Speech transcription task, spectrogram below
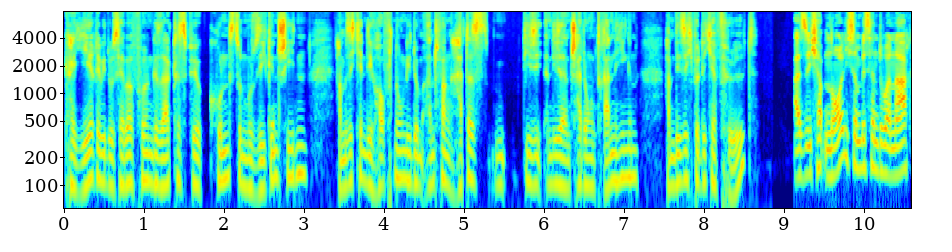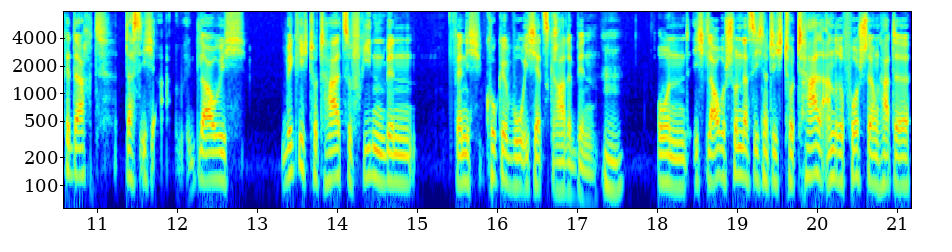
Karriere, wie du selber vorhin gesagt hast, für Kunst und Musik entschieden. Haben sich denn die Hoffnungen, die du am Anfang hattest, die an dieser Entscheidung dranhingen, haben die sich für dich erfüllt? Also ich habe neulich so ein bisschen drüber nachgedacht, dass ich, glaube ich, wirklich total zufrieden bin, wenn ich gucke, wo ich jetzt gerade bin. Hm. Und ich glaube schon, dass ich natürlich total andere Vorstellungen hatte,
